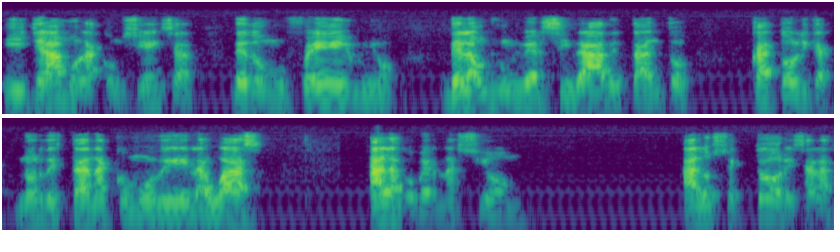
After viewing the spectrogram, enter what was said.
y llamo la conciencia de don Eufemio, de la universidad, de tanto católica nordestana como de la UAS, a la gobernación, a los sectores, a las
